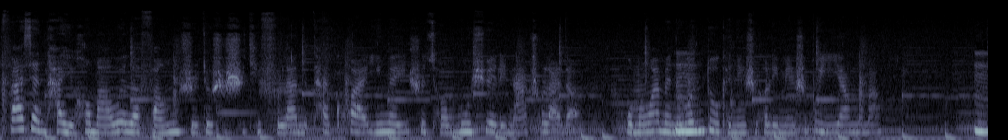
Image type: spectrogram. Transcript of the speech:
发现它以后嘛，为了防止就是尸体腐烂的太快，因为是从墓穴里拿出来的，我们外面的嗯温度肯定是和里面是不一样的嘛。嗯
